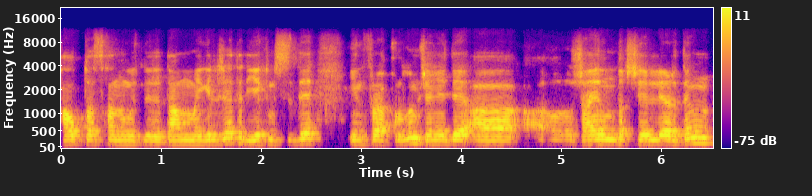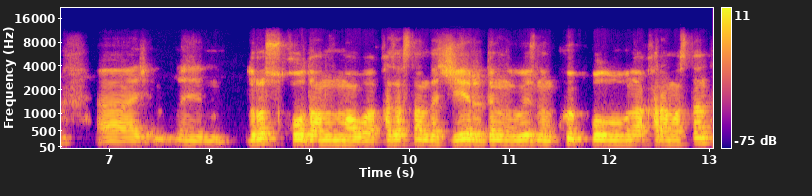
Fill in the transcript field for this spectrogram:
қалыптасқанның өзінде де дамымай келе жатыр. Екіншісі де инфрақұрылым және де жайылымдық жерлердің дұрыс қолданылмауы қазақстанда жердің өзінің көп болуына қарамастан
